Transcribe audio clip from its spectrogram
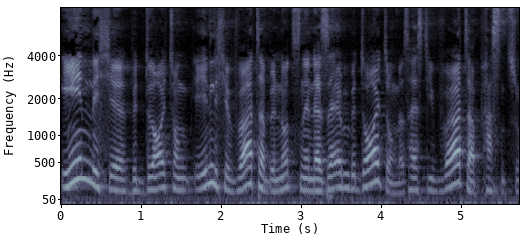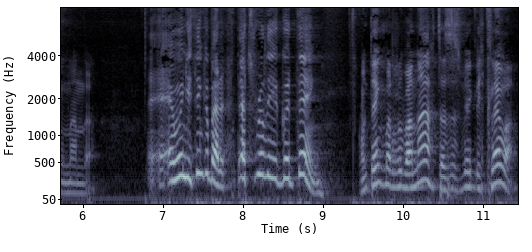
ähnliche Bedeutung, ähnliche Wörter benutzen in derselben Bedeutung. Das heißt, die Wörter passen zueinander. And when you think about it, that's really a good thing. Und denkt mal drüber nach, das ist wirklich clever.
